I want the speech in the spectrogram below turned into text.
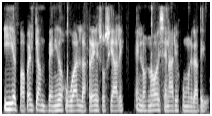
y el papel que han venido a jugar las redes sociales en los nuevos escenarios comunicativos.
